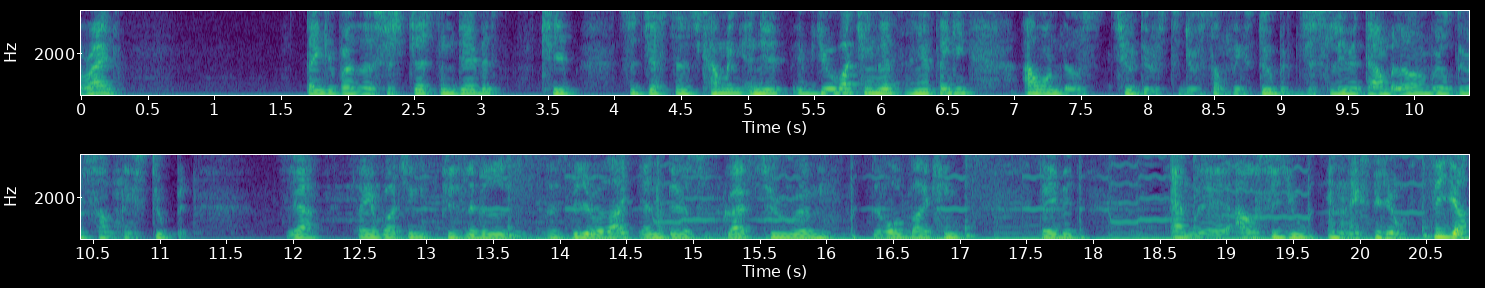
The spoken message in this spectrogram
Alright. Thank you for the suggestion, David. Keep suggestions coming. And if, if you're watching this and you're thinking, I want those two dudes to do something stupid, just leave it down below and we'll do something stupid. So yeah, thank you for watching. Please leave this video a like and uh, subscribe to um, the AuldViking, David. And uh, I'll see you in the next video. See ya!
